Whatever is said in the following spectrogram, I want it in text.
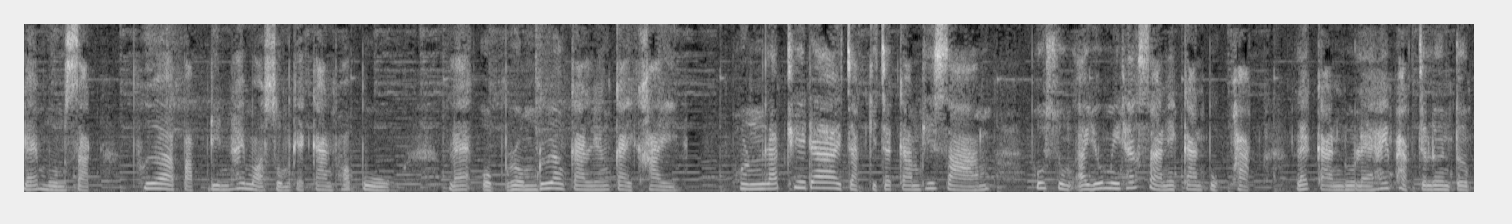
และมูลสัตว์ เพื่อปรับดินให้เหมาะสมแก่การเพาะปลูก และอบรมเรื่องการเลี้ยงไก่ไข่ ผลลัพธ์ที่ได้จากกิจกรรมที่ 3 ผู้สูงอายุมีทักษะในการปลูกผัก และการดูแลให้ผักเจริญเติบ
